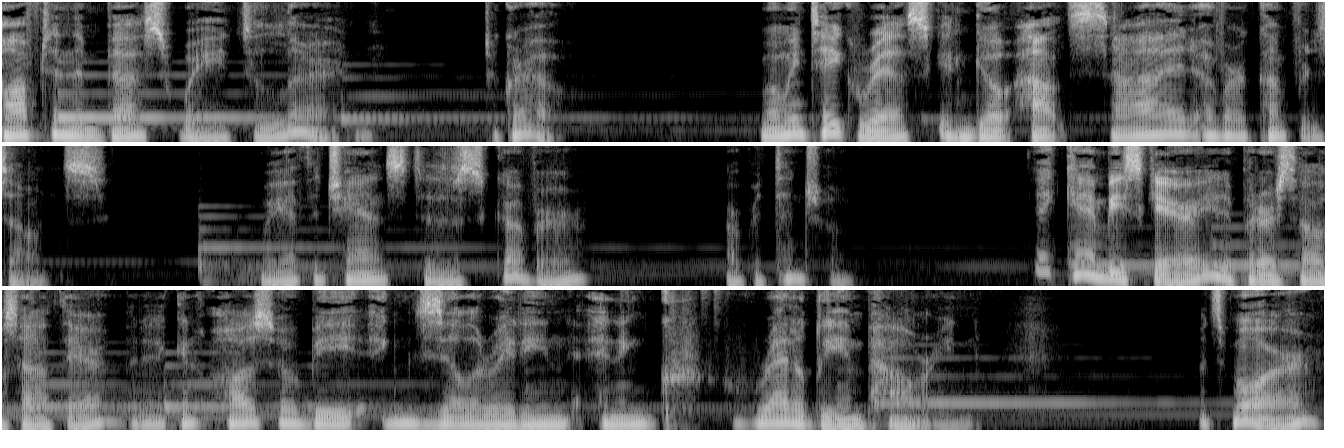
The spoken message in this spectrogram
often the best way to learn, to grow. When we take risk and go outside of our comfort zones, we have the chance to discover our potential. It can be scary to put ourselves out there, but it can also be exhilarating and incredibly empowering. What's more,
